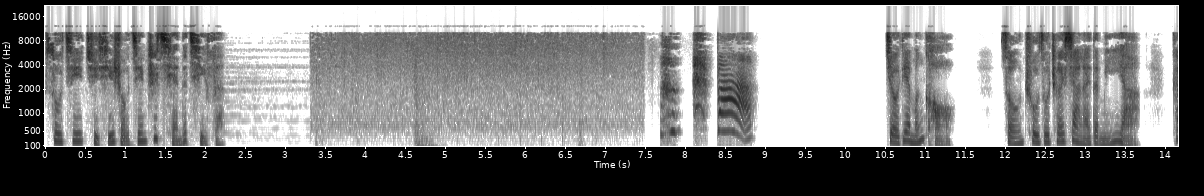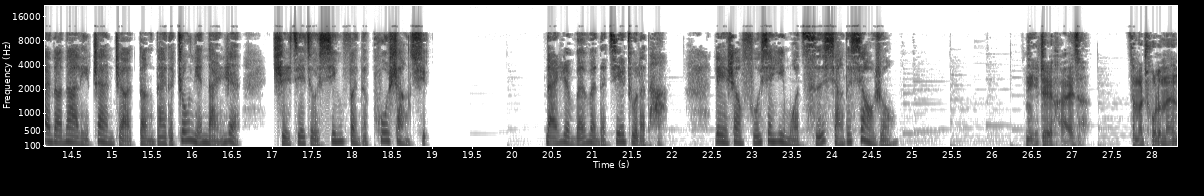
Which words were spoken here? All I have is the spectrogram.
苏七去洗手间之前的气氛。酒店门口，从出租车下来的米娅看到那里站着等待的中年男人，直接就兴奋的扑上去。男人稳稳的接住了她，脸上浮现一抹慈祥的笑容。你这孩子，怎么出了门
